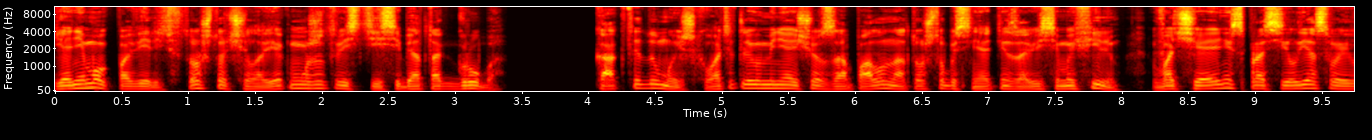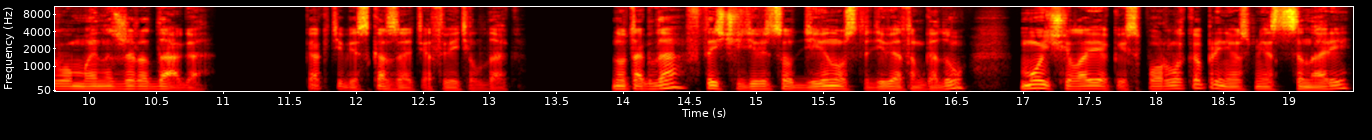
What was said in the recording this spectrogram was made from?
Я не мог поверить в то, что человек может вести себя так грубо. «Как ты думаешь, хватит ли у меня еще запала на то, чтобы снять независимый фильм?» В отчаянии спросил я своего менеджера Дага. «Как тебе сказать?» — ответил Даг. Но тогда, в 1999 году, мой человек из Порлока принес мне сценарий,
